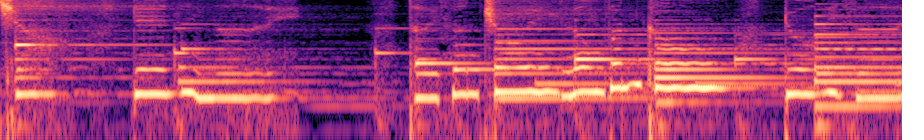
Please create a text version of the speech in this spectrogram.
Trao đến người thời gian trôi, lòng vẫn không đổi dài.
